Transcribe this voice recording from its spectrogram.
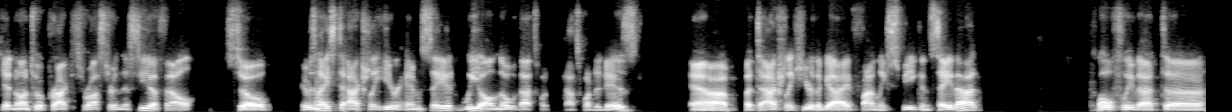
getting onto a practice roster in the CFL. So it was nice to actually hear him say it. We all know that's what that's what it is, uh, but to actually hear the guy finally speak and say that, hopefully that uh,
